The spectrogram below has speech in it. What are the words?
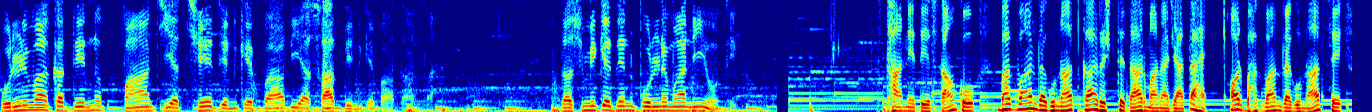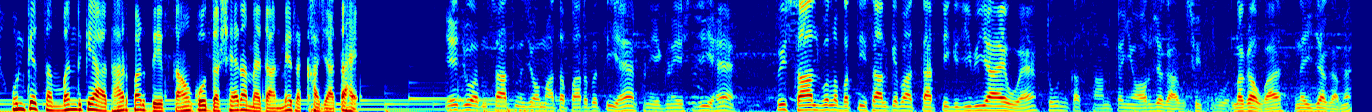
पूर्णिमा का दिन पाँच या छह दिन के बाद या सात दिन के बाद आता है। दशमी के दिन पूर्णिमा नहीं होती। स्थानीय देवताओं को भगवान रघुनाथ का रिश्तेदार माना जाता है और भगवान रघुनाथ से उनके संबंध के आधार पर देवताओं को दशहरा मैदान में रखा जाता है। ये जो हम साथ में जो माता पार्वती है अपनी गणेश जी है तो इस साल बोला बत्तीस साल के बाद कार्तिक जी भी आए हुए हैं तो उनका स्थान कहीं और जगह लगा हुआ है, नई जगह में।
